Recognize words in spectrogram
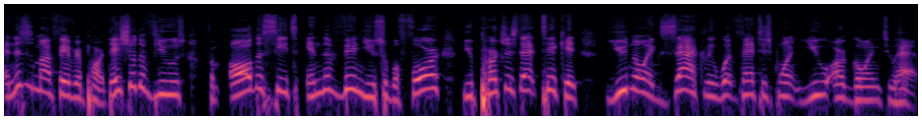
And this is my favorite part. They show the views from all the seats in the venue. So before you purchase that ticket, you know exactly what vantage point you are going to have.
